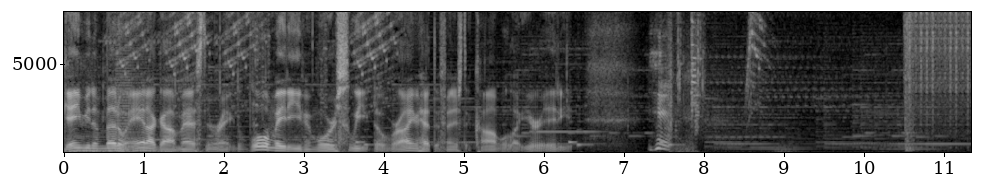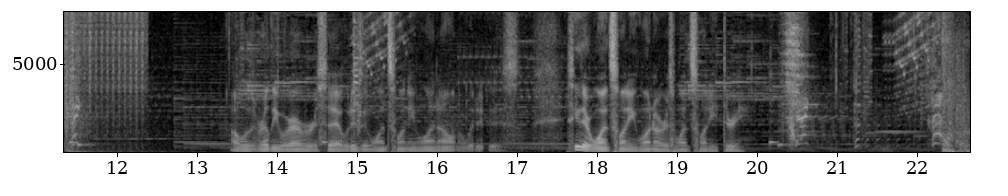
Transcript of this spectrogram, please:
Gave me the medal, and I got master rank. The bull made it even more sweet, though, bro. I even had to finish the combo. Like you're an idiot. I was really wherever it said. What is it? 121? I don't know what it is. It's either 121 or it's 123.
